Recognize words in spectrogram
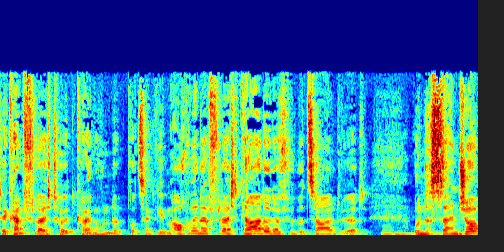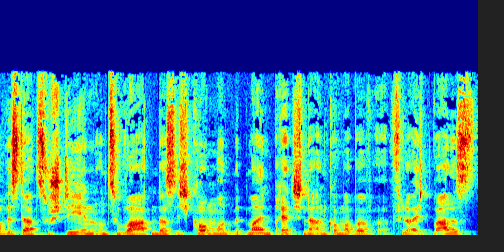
der kann vielleicht heute keine 100% geben, auch wenn er vielleicht gerade dafür bezahlt wird. Mhm. Und es sein Job ist, da zu stehen und zu warten, dass ich komme und mit meinen Brettchen da ankomme. Aber vielleicht war das,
